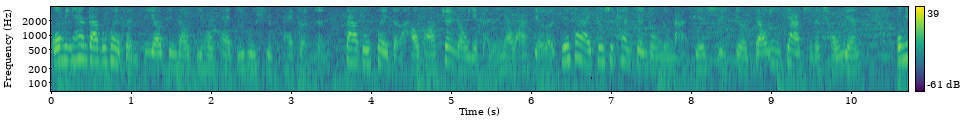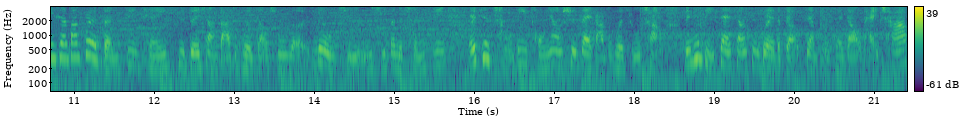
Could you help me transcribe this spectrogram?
国民和大都会本季要进到季后赛几乎是不太可能，大都会的豪华阵容也可能要瓦解了。接下来就是看阵中有哪些是有交易价值的球员。国民先发 Gray 本季前一次对上大都会缴出了六局无失分的成绩，而且场地同样是在大都会主场。明天比赛相信 Gray 的表现不会到太差。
